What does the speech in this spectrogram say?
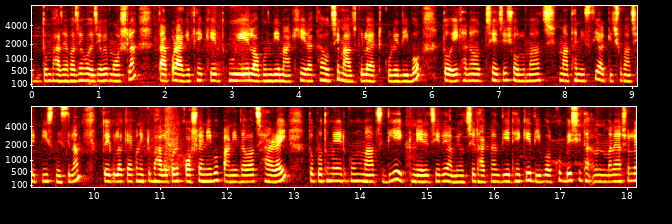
একদম ভাজা ভাজা হয়ে যাবে মশলা, তারপর আগে থেকে ধুয়ে লবণ দিয়ে মাখিয়ে হচ্ছে, মাছগুলো অ্যাড করে দিব। তো এখানে হচ্ছে যে শোল মাছ মাথা নিচ্ছি আর কিছু মাছের পিস নিছিলাম। তো এগুলোকে এখন একটু ভালো করে কষায় নিব, পানি দেওয়া ছাড়াই। তো প্রথমে এরকম মাছ দিয়ে একটু নেড়ে চেড়ে আমি হচ্ছে ঢাকনা দিয়ে ঢেকে দিব। আর খুব বেশি মানে আসলে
